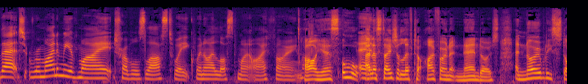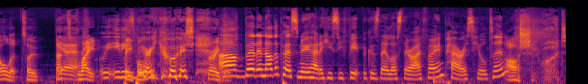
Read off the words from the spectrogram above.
that reminded me of my troubles last week when I lost my iPhone. Oh yes. Oh, Anastasia left her iPhone at Nando's, and nobody stole it. So that's Yeah, great. It is people. very good. Very good. Um, but another person who had a hissy fit because they lost their iPhone, Paris Hilton. Oh, she would.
